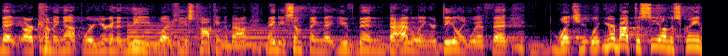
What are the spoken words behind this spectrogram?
that are coming up where you're going to need what He's talking about. Maybe something that you've been battling or dealing with that what, you, what you're about to see on the screen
